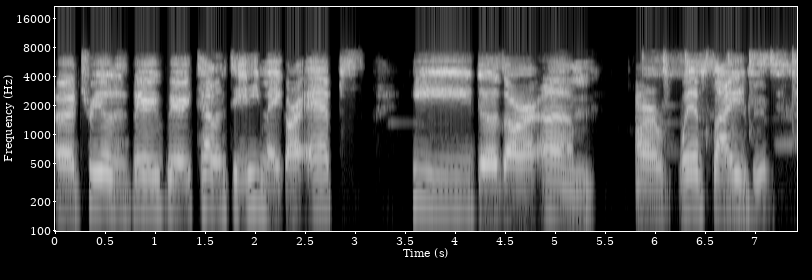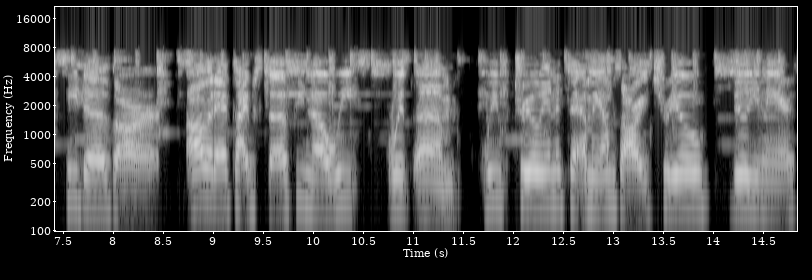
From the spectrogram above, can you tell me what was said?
Uh, Trill is very very talented. He make our apps. He does our um our you, website. He does our all of that type stuff. You know, we with um we Trill Entertain. I mean, I'm sorry, Trill Billionaires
